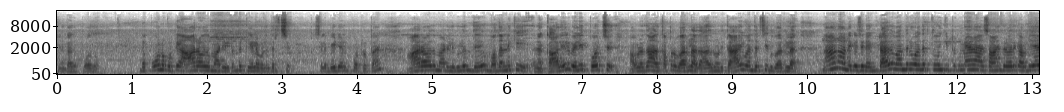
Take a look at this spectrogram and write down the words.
எனக்கு அது போதும். இந்த பூனைக்குட்டி ஆறாவது மாடியிலிருந்து கீழே விழுந்துருச்சு. சில வீடியோவில் போட்டிருப்பேன். ஆறாவது மாடியில் விழுந்து முதன்னைக்கு நான் காலையில் வெளியே போச்சு. அவ்வளோதான் அதுக்கப்புறம் வரல. அது அதனுடைய தாய் வந்துருச்சு. இது வரல. நானும் அன்றைக்கி சரி எங்கிட்டாவது வந்துட்டு வந்துட்டு தூங்கிட்டு இருக்கேன் நான் சாயந்தரம் வரைக்கும் அப்படியே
